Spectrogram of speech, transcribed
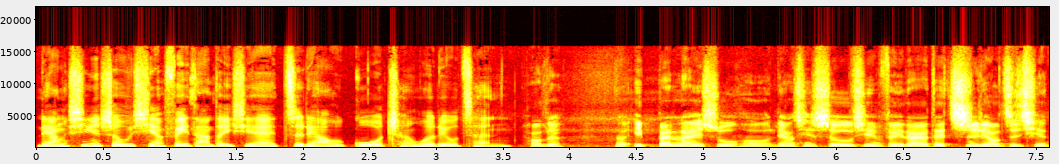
良性受腺肥大的一些治疗过程或流程？好的。那一般来说，哈，良性射物腺肥大在治疗之前，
